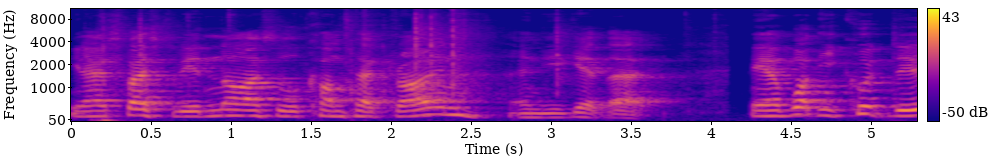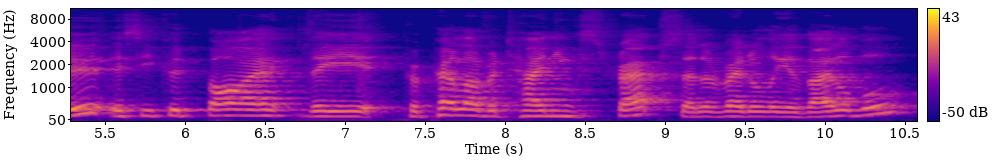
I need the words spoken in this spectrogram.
You know, it's supposed to be a nice little compact drone and you get that. Now what you could do is you could buy the propeller retaining straps that are readily available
